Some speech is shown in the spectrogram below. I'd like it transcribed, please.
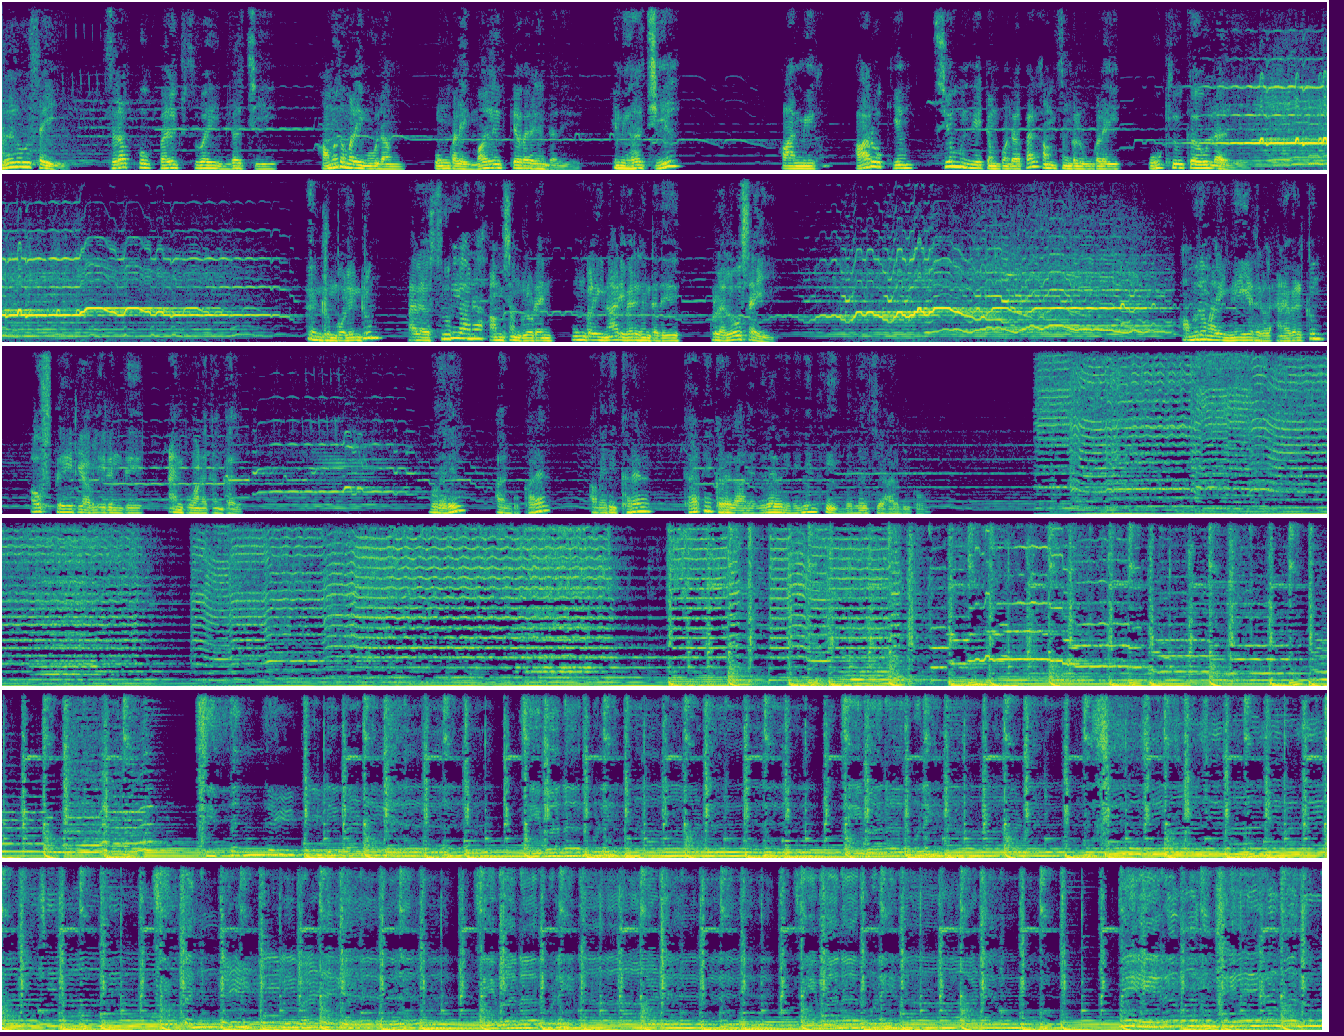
குழலோசை சிறப்பு பல்சுவை நிகழ்ச்சி அமுதமலை மூலம் உங்களை மகிழ்விக்க வருகின்றது. இந்நிகழ்ச்சியில் ஆன்மீகம் ஆரோக்கியம் சுய முன்னேற்றம் போன்ற பல அம்சங்கள் உங்களை ஊக்குவிக்க உள்ளது. என்றும் போலென்றும் பல சுவையான அம்சங்களுடன் உங்களை நாடி வருகின்றது குழலோசை. அமுதமலை நேயர்கள் அனைவருக்கும் ஆஸ்திரேலியாவில் இருந்து அன்பு வணக்கங்கள். முதலில் அன்பு கடல் அமைதி கடல் கருணை கடலான இறைவனை நினைந்து இந்த நிகழ்ச்சியை ஆரம்பிப்போம். சேருவதும் சேருவதும்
